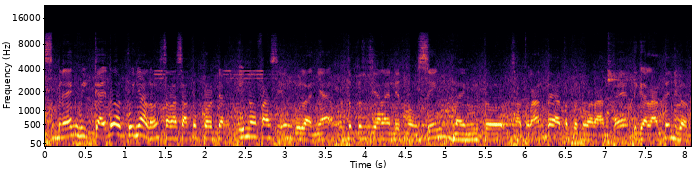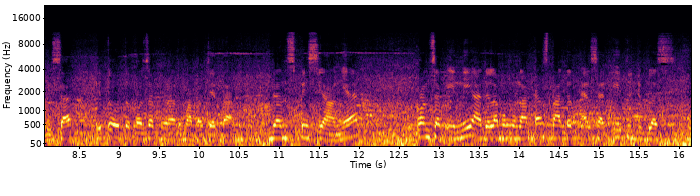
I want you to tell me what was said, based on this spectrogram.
sebenarnya Wika itu punya loh salah satu produk inovasi unggulannya untuk khususnya landed housing, baik itu satu lantai ataupun dua lantai, tiga lantai juga bisa. Itu untuk konsep menggunakan rumah plat cetak. Dan spesialnya konsep ini adalah menggunakan standar RZI 1726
